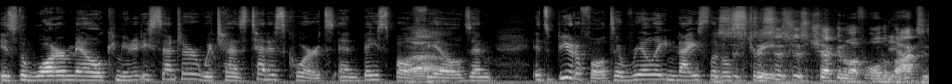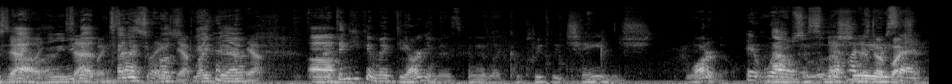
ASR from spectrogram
is the Watermill Community Center, which has tennis courts and baseball Wow. fields, and it's beautiful. It's a really nice little This is, street. this is just checking off all the Yeah, boxes exactly, now. I mean, exactly. you got tennis Exactly. across Yep. right there. Yeah. I Um, think you can make the argument it's going to like completely change watermill. It will, Absolutely. There's no 100%. question.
